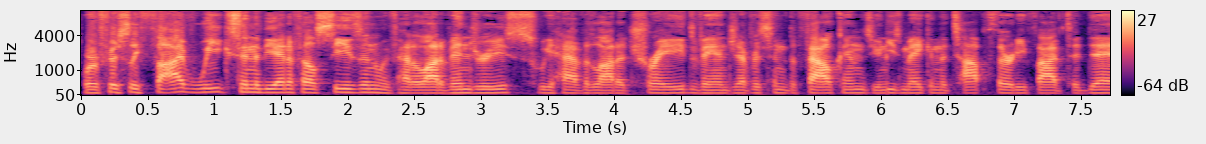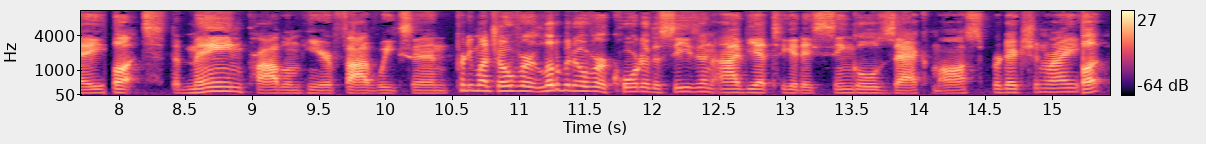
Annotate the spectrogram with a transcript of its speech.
We're officially five weeks into the NFL season. We've had a lot of injuries. We have a lot of trades. Van Jefferson the Falcons. He's making the top 35 today. But the main problem here, five weeks in, pretty much over a little bit over a quarter of the season, I've yet to get a single Zack Moss prediction right. But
